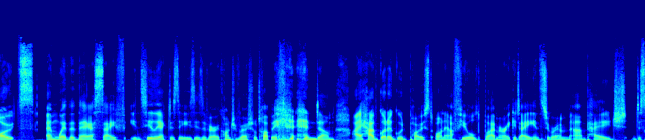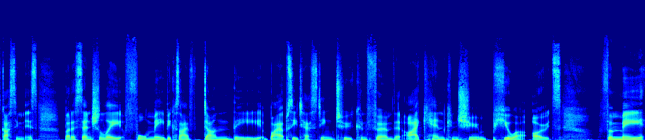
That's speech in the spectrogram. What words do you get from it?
oats and whether they are safe in celiac disease is a very controversial topic. and um, I have got a good post on our Fueled by Marika Day Instagram um, page discussing this. But essentially, for me, because I've done the biopsy testing to confirm that I can consume pure oats. For me,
